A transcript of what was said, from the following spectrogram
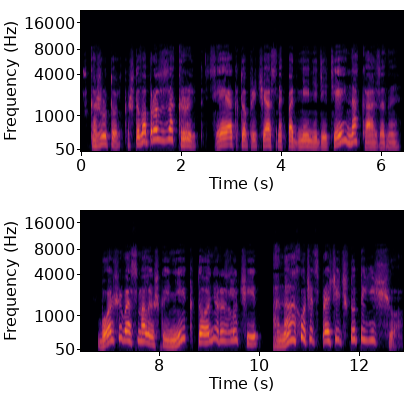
Скажу только, что вопрос закрыт. Все, кто причастны к подмене детей, наказаны. Больше вас с малышкой никто не разлучит. Она хочет спросить что-то еще,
